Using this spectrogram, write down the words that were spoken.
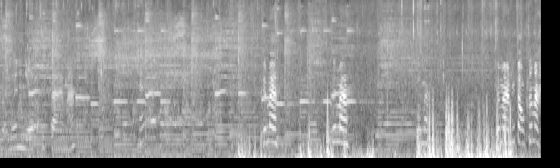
อย่าเล่นเยอะพี่ตายนะขึ้นมา ขึ้นมา ขึ้นมา ขึ้นมา พี่ตองขึ้นมา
